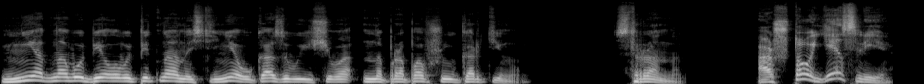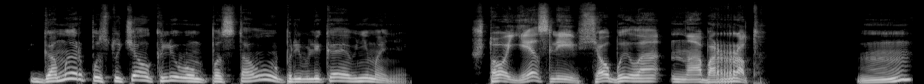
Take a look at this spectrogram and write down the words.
Ни одного белого пятна на стене, указывающего на пропавшую картину. Странно. «А что если...» Гомер постучал клювом по столу, привлекая внимание. «Что если все было наоборот?» «М?»,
